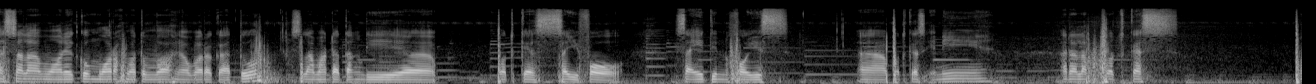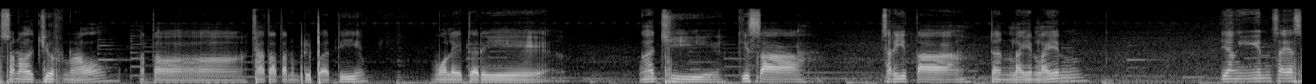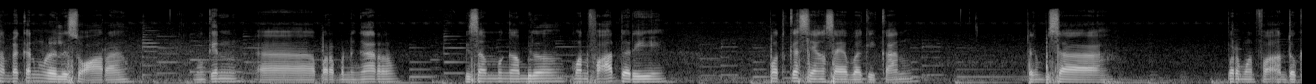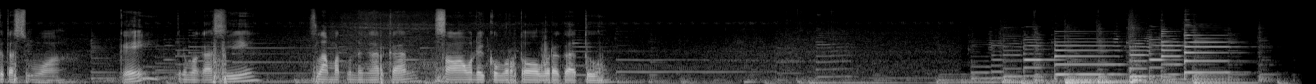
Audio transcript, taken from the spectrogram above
Assalamualaikum warahmatullahi wabarakatuh. Selamat datang di uh, podcast Saifo Saidin Voice. Uh, podcast ini adalah podcast personal journal atau catatan pribadi mulai dari ngaji, kisah, cerita dan lain-lain yang ingin saya sampaikan melalui suara mungkin uh, para pendengar bisa mengambil manfaat dari podcast yang saya bagikan dan bisa bermanfaat untuk kita semua. Oke, terima kasih. Selamat mendengarkan. Assalamualaikum warahmatullahi wabarakatuh.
